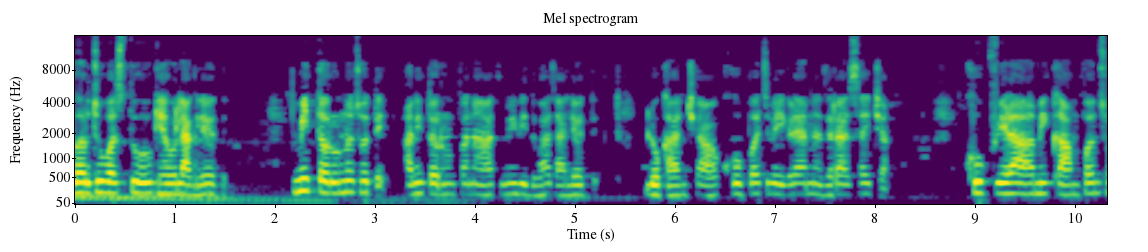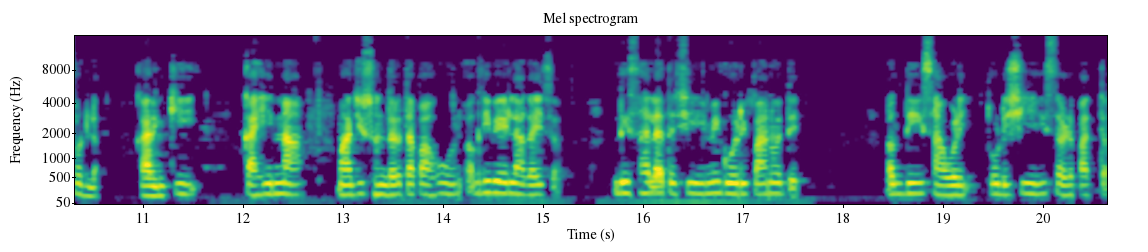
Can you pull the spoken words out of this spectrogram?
गरजू वस्तू घेऊ लागले होते. मी तरुणच होते आणि तरुणपणात मी विधवा झाले होते. लोकांच्या खूपच वेगळ्या नजरा असायच्या. खूप वेळा मी काम पण सोडलं कारण की काहींना माझी सुंदरता पाहून अगदी वेळ लागायचं. दिसायला तशी मी गोरीपान होते. अगदी सावळी थोडीशी सडपातळ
